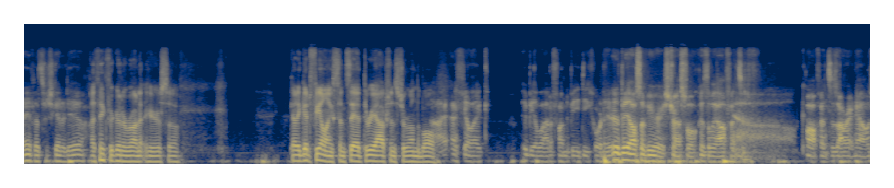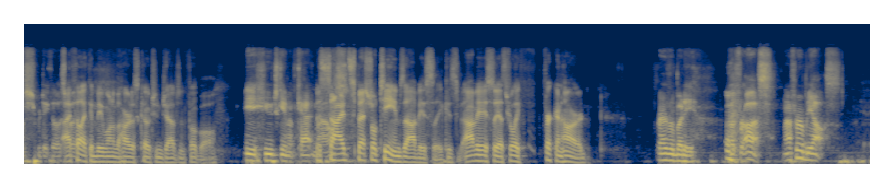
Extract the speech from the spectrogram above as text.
Hey, if that's what you got to do. I think they're going to run it here, so got a good feeling since they had three options to run the ball. I, I feel like it'd be a lot of fun to be a D coordinator. It'd be also be very stressful because the way offensive offenses are right now is just ridiculous. I feel like it'd be one of the hardest coaching jobs in football, be a huge game of cat and mouse besides special teams, obviously, because obviously that's really freaking hard. for everybody, but for us, not for everybody else. Yeah.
